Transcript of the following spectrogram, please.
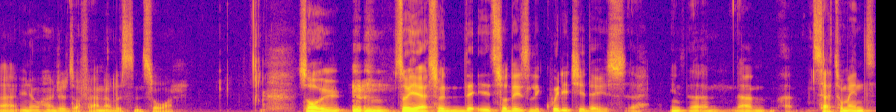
uh, you know hundreds of analysts and so on so so yeah so the, so there's liquidity there's uh, in, um, um, settlement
